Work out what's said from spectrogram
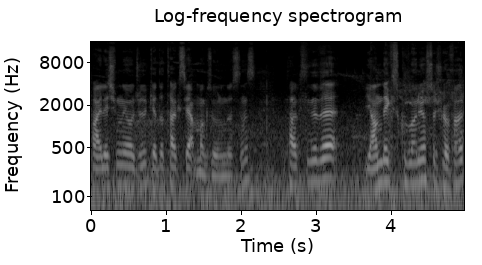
paylaşımlı yolculuk ya da taksi yapmak zorundasınız. Takside de Yandex kullanıyorsa şoför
